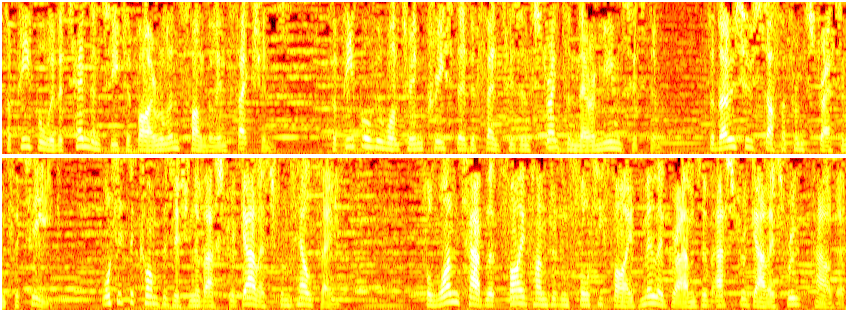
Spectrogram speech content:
For people with a tendency to viral and fungal infections. For people who want to increase their defenses and strengthen their immune system. For those who suffer from stress and fatigue. What is the composition of astragalus from Health Aid? For one tablet 545 mg of astragalus root powder.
